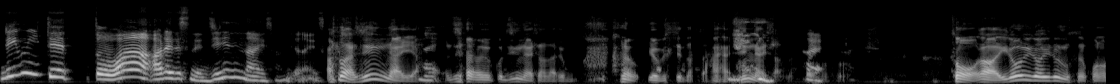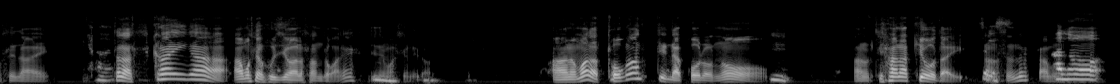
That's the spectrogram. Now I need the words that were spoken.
リミテッドは、あれですね、陣内さんじゃないですかあ、。そうだ、陣内や。はいじゃあ、陣内さんだけ 呼び捨てになった。はいはい。陣内さんだ。はい。そう、だからいろいろいるんですよ、この世代。はいただ、司会が、あ、もちろん藤原さんとかね、出てましたけど、うんあの、まだ尖ってた頃の、うんあの、千原兄弟なんですよね、あの、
